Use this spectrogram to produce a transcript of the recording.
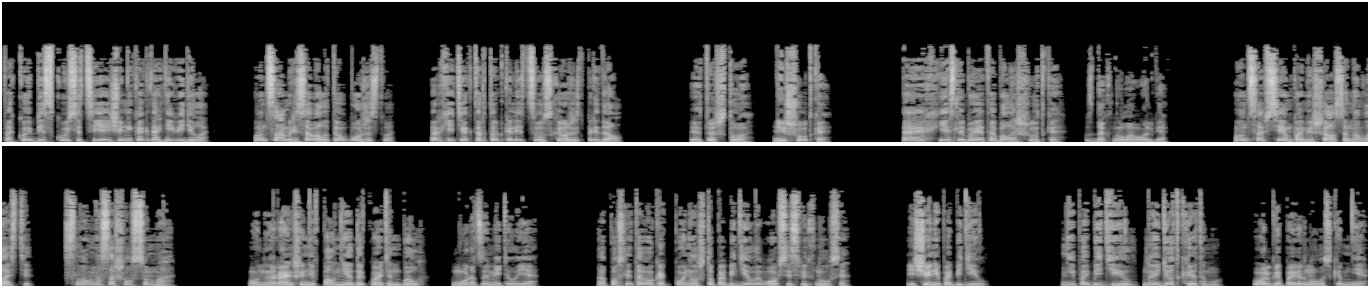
Такой бескусицы я еще никогда не видела. Он сам рисовал это убожество. Архитектор только лицу схожесть придал. Это что, не шутка? «Эх, если бы это была шутка», — вздохнула Ольга. «Он совсем помешался на власти, словно сошел с ума». «Он и раньше не вполне адекватен был», — хмуро заметил я. «А после того, как понял, что победил, и вовсе свихнулся». «Еще не победил». «Не победил, но идет к этому». Ольга повернулась ко мне.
